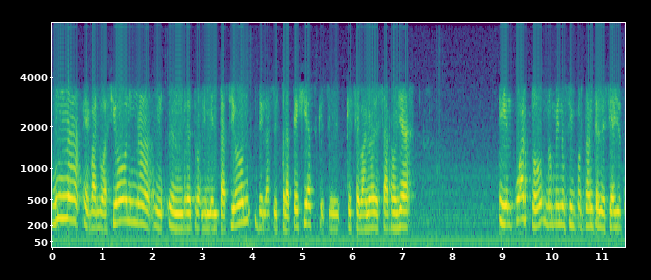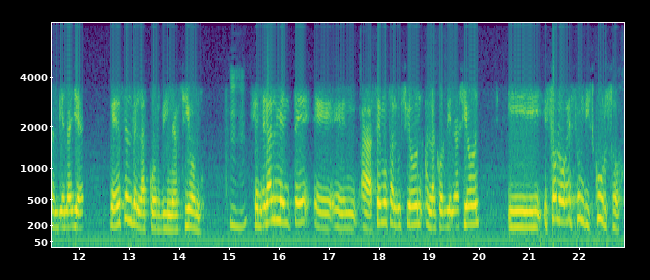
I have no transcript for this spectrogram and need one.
una evaluación, una retroalimentación de las estrategias que se, que se van a desarrollar. Y el cuarto, no menos importante, decía yo también ayer, que es el de la coordinación. Generalmente eh, hacemos alusión a la coordinación y, solo es un discurso.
